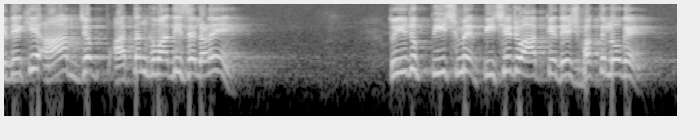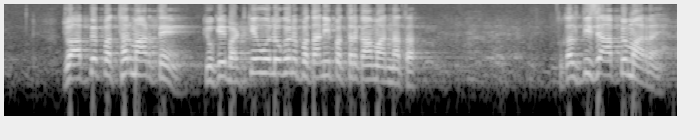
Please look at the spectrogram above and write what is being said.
कि देखिए, आप जब आतंकवादी से लड़ें तो ये जो पीछ में, पीछे जो आपके देशभक्त लोग हैं जो आप पे पत्थर मारते हैं, क्योंकि भटके हुए लोगों ने पता नहीं पत्थर कहाँ मारना था। तो गलती से आप पे मार रहे हैं।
